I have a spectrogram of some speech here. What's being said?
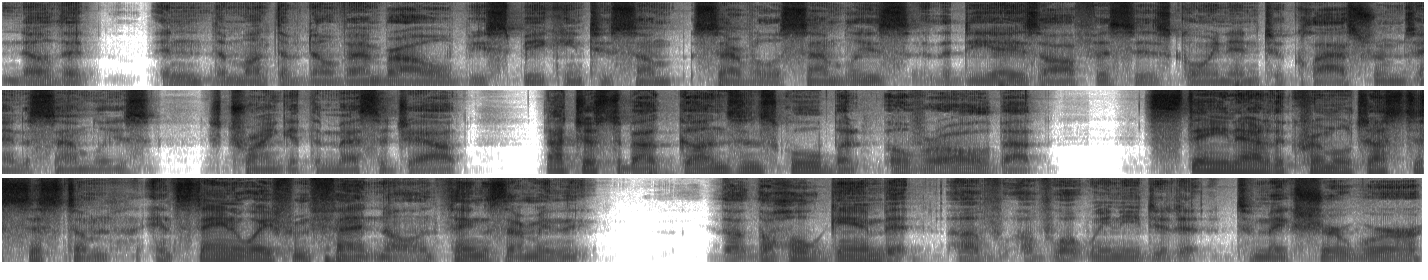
know that in the month of November, I will be speaking to some several assemblies. The DA's office is going into classrooms and assemblies to try and get the message out, not just about guns in school, but overall about staying out of the criminal justice system and staying away from fentanyl and things. That, I mean, the, the whole gambit of, of what we needed to, to make sure we're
